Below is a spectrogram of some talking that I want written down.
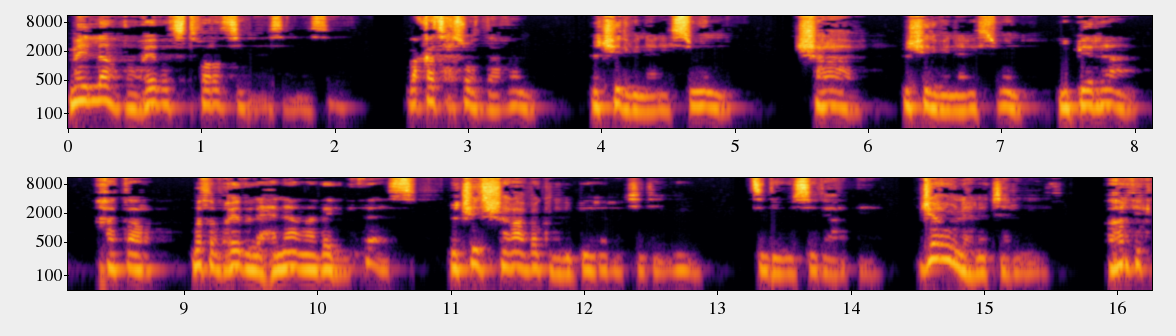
ما إلا تبغيض تتفرض سيدي باقا تحصل داغن ماشي دوينا لي سون. الشراب ماشي دوينا لي سون. البيرا خاطر ما تبغيض الهنا هذاك الفاس ماشي الشراب اكل البيرا تدي تدي سيدي ربي. جاونا هنا التلميذ غير ديك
